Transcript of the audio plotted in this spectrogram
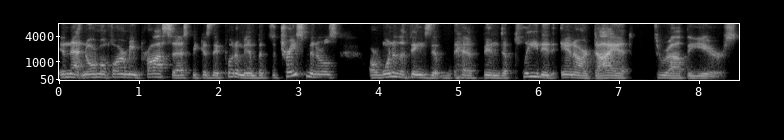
in that normal farming process because they put them in, but the trace minerals are one of the things that have been depleted in our diet throughout the years.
